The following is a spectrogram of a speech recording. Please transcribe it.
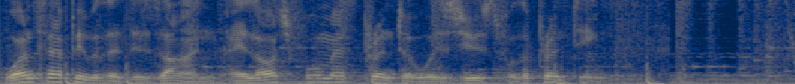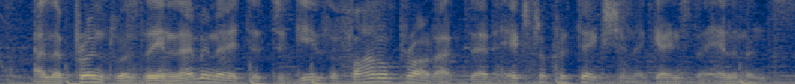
Once happy with the design, a large format printer was used for the printing. And the print was then laminated to give the final product that extra protection against the elements.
